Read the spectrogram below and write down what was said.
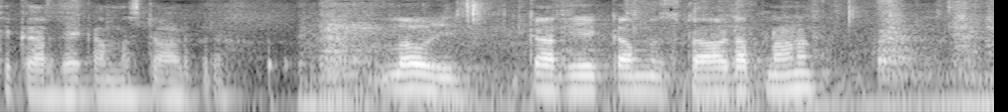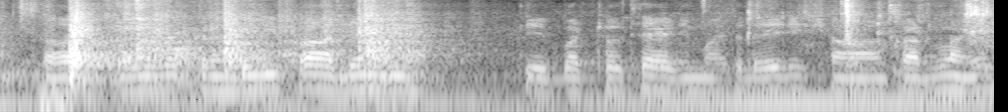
ਤੇ ਕਰਦੇ ਆ ਕੰਮ ਸਟਾਰਟ ਫਿਰ। ਲਓ ਜੀ, ਕਰ ਦਈਏ ਕੰਮ ਸਟਾਰਟ ਆਪਣਾ ਨਾ। ਸਾਫ਼ ਸਫ਼ਾਈ ਦਾ ਕਰੰਡੀ ਦੀ ਪਾ ਲਿਆਂਗੇ ਤੇ ਬੱਠਲ ਥੈ ਨਹੀਂ ਮਚ ਲਏ ਜੀ, ਛਾਂ ਕੱਢ ਲਾਂਗੇ।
